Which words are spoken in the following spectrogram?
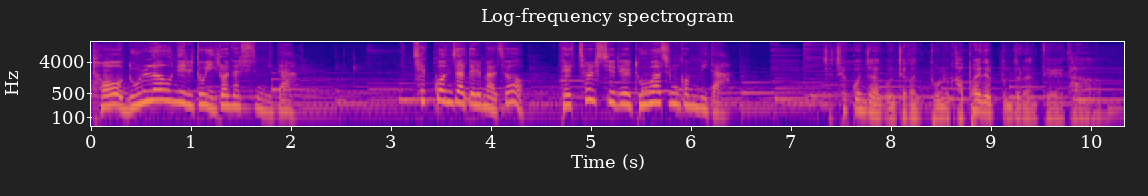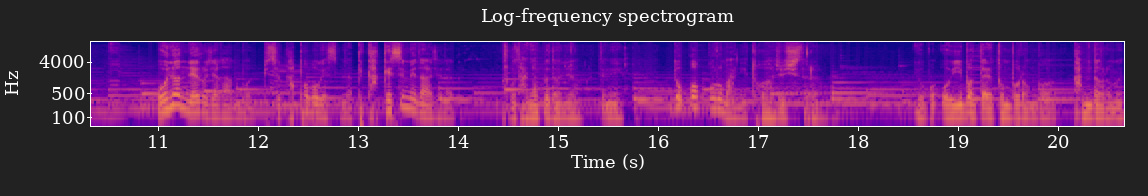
더 놀라운 일도 일어났습니다. 채권자들마저 대철 씨를 도와준 겁니다. 제 채권자분 제가 돈을 갚아야 될 분들한테 다 5년 내로 제가 한번 빚을 갚아보겠습니다. 빚 갚겠습니다. 제가 그러고 다녔거든요. 그랬더니 또 거꾸로 많이 도와주시더라고요. 이번, 어, 이번 달에 돈 벌은 거 갚는다 그러면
